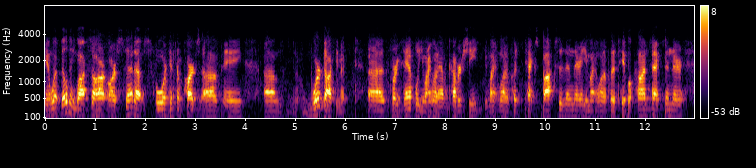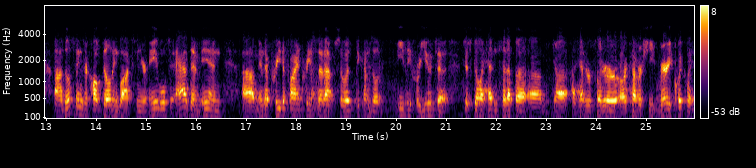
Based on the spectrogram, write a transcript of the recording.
And what building blocks are are setups for different parts of a um, Word document. Uh, for example, you might want to have a cover sheet. You might want to put text boxes in there. You might want to put a table of contents in there. Uh, those things are called building blocks, and you're able to add them in, um, and they're predefined, pre-set up, so it becomes easy for you to just go ahead and set up a, a, a header, footer, or a cover sheet very quickly.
